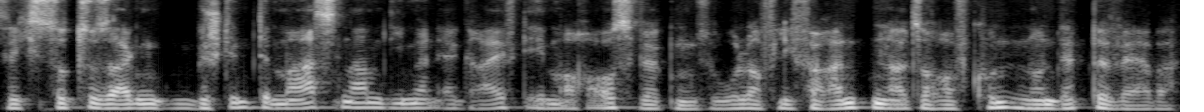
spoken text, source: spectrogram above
sich sozusagen bestimmte Maßnahmen, die man ergreift, eben auch auswirken, sowohl auf Lieferanten als auch auf Kunden und Wettbewerber.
